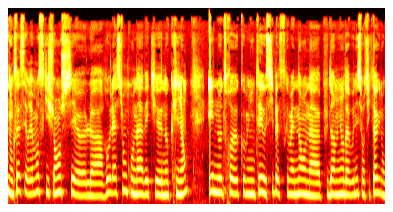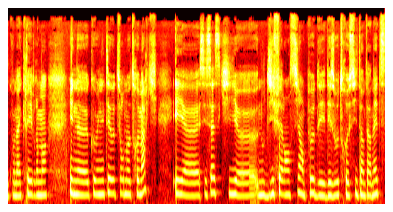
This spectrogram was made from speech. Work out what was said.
Donc ça, c'est vraiment ce qui change, c'est euh, la relation qu'on a avec euh, nos clients et notre communauté aussi, parce que maintenant on a plus d'un million d'abonnés sur TikTok, donc on a créé vraiment une euh, communauté autour de notre marque. Et c'est ça ce qui nous différencie un peu des, autres sites internet.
